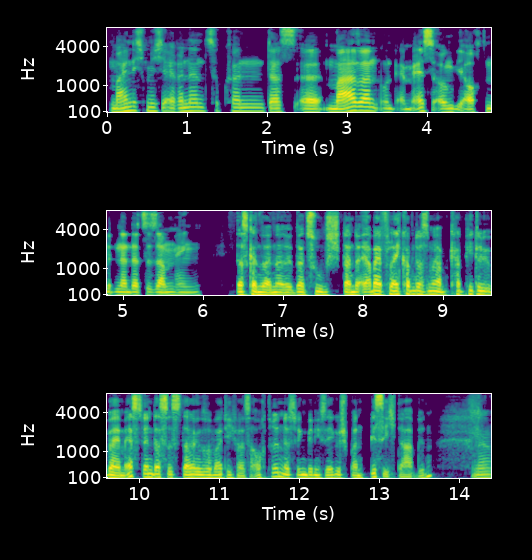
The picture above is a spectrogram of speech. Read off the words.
meine ich mich erinnern zu können, dass äh, Masern und MS irgendwie auch miteinander zusammenhängen. Das kann sein, äh, dazu stand, aber vielleicht kommt das in einem Kapitel über MS, denn das ist da, soweit ich weiß, auch drin. Deswegen bin ich sehr gespannt, bis ich da bin. Ja.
